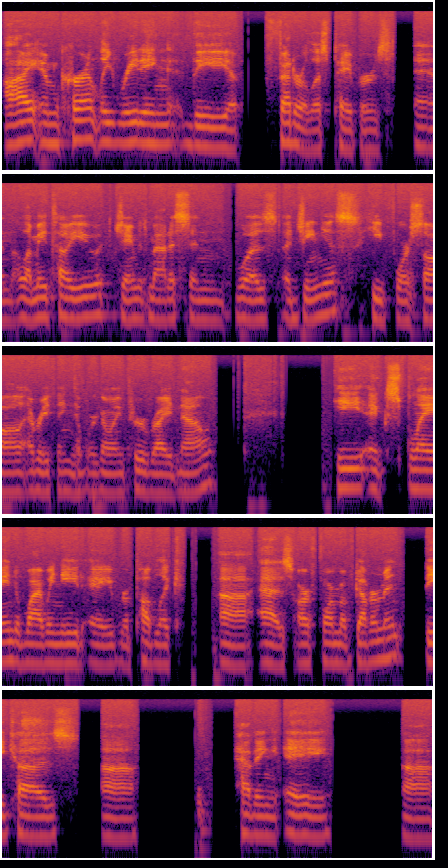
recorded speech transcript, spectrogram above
I am currently reading the Federalist Papers, and let me tell you, James Madison was a genius. He foresaw everything that we're going through right now. He explained why we need a republic uh, as our form of government because uh, having a uh,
